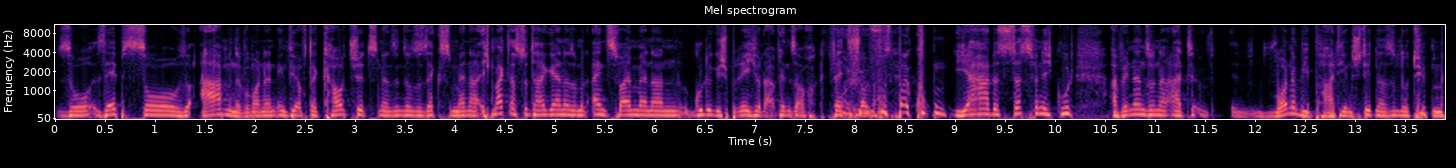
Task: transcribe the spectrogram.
so, selbst so, so Abende, wo man dann irgendwie auf der Couch sitzt und dann sind da so sechs Männer. Ich mag das total gerne, so mit ein, zwei Männern gute Gespräche oder wenn es auch vielleicht schön mal- Fußball gucken. Ja, das, das finde ich gut. Aber wenn dann so eine Art äh, Wannabe-Party entsteht, und da sind nur Typen,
